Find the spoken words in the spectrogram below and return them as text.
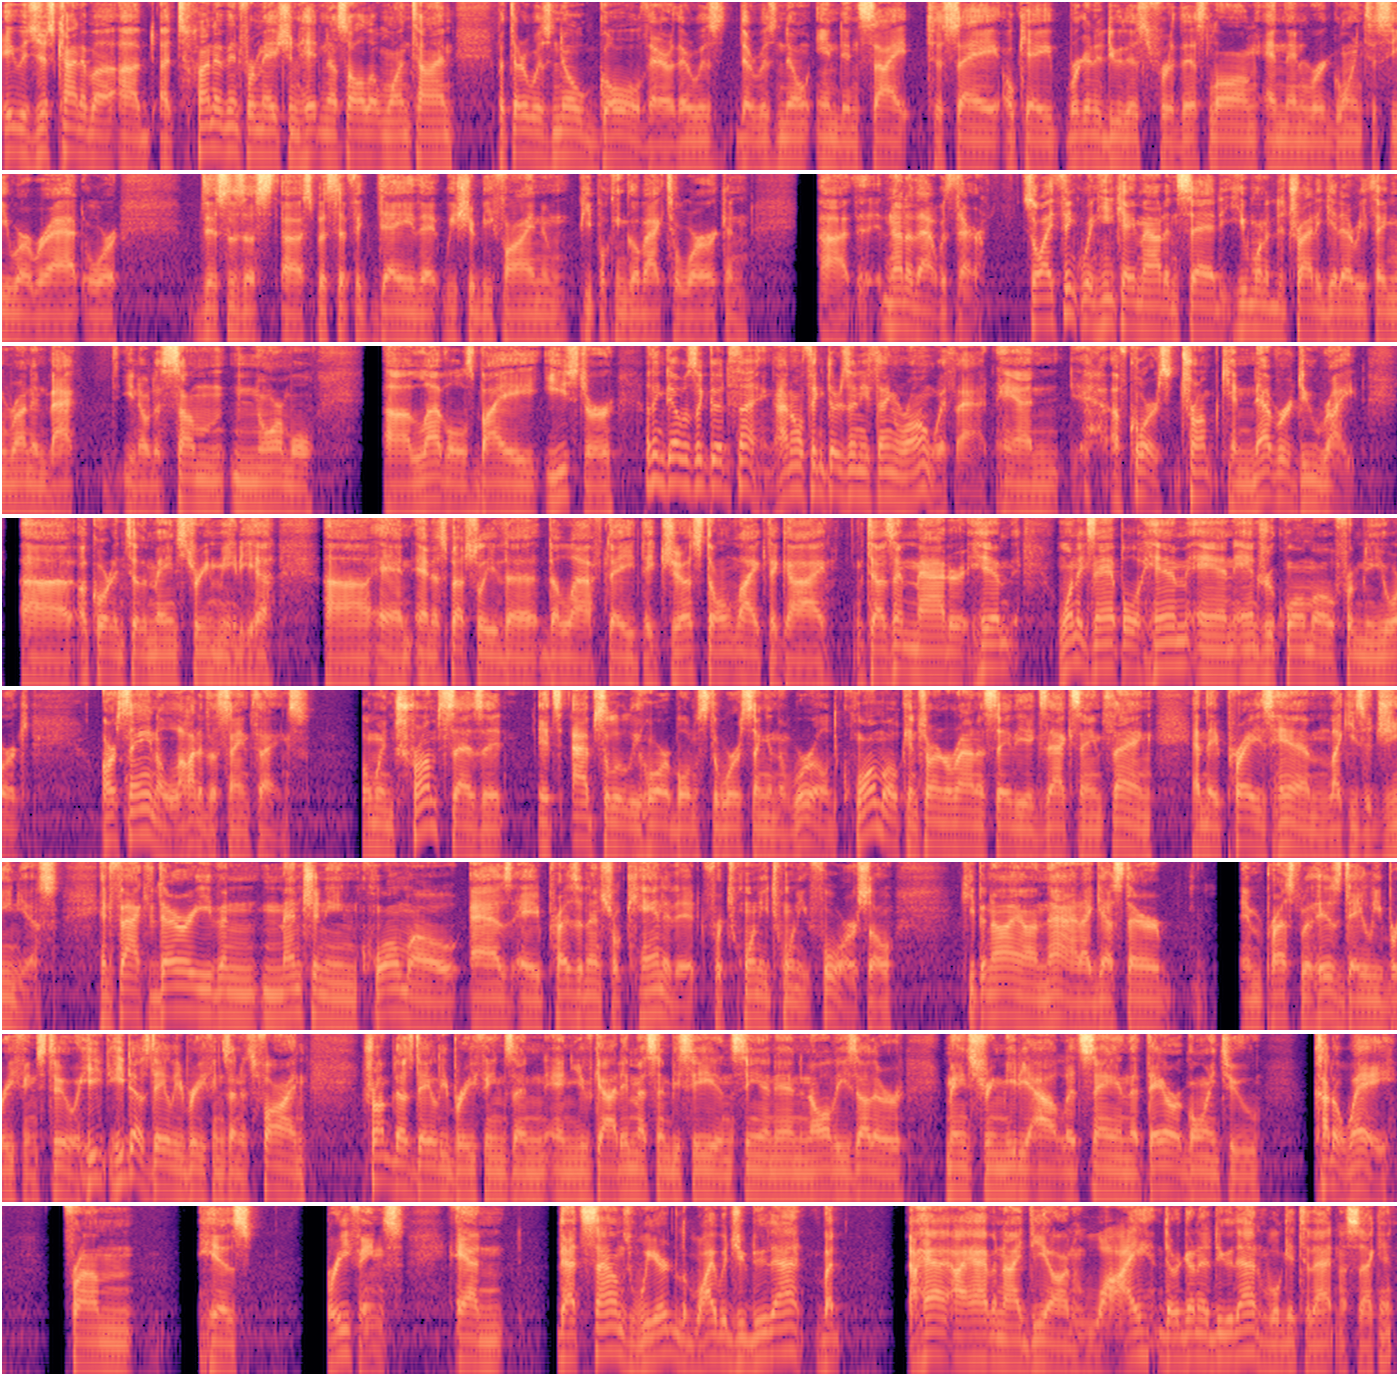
it was just kind of a, a, a, ton of information hitting us all at one time, but there was no goal there. There was there was no end in sight to say, okay, we're going to do this for this long, and then we're going to see where we're at, or this is a, a specific day that we should be fine and people can go back to work, and uh, none of that was there. So I think when he came out and said he wanted to try to get everything running back, you know, to some normal uh, levels by Easter, I think that was a good thing. I don't think there's anything wrong with that. And of course, Trump can never do right. Uh, according to the mainstream media, uh, and and especially the the left, they they just don't like the guy. It doesn't matter. Him, one example, him and Andrew Cuomo from New York are saying a lot of the same things. But when Trump says it, it's absolutely horrible and it's the worst thing in the world. Cuomo can turn around and say the exact same thing, and they praise him like he's a genius. In fact, they're even mentioning Cuomo as a presidential candidate for 2024. So keep an eye on that. I guess they're impressed with his daily briefings too. He he does daily briefings and it's fine. Trump does daily briefings and and you've got MSNBC and CNN and all these other mainstream media outlets saying that they are going to cut away from his briefings. And that sounds weird. Why would you do that? But I, ha- I have an idea on why they're going to do that, and we'll get to that in a second.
